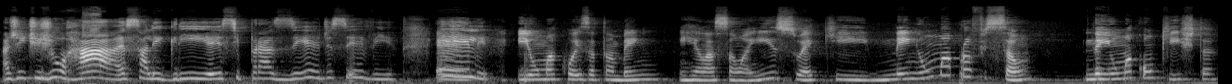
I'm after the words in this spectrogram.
a gente jorrar essa alegria, esse prazer de servir. É, é ele. E uma coisa também em relação a isso é que nenhuma profissão, nenhuma conquista,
